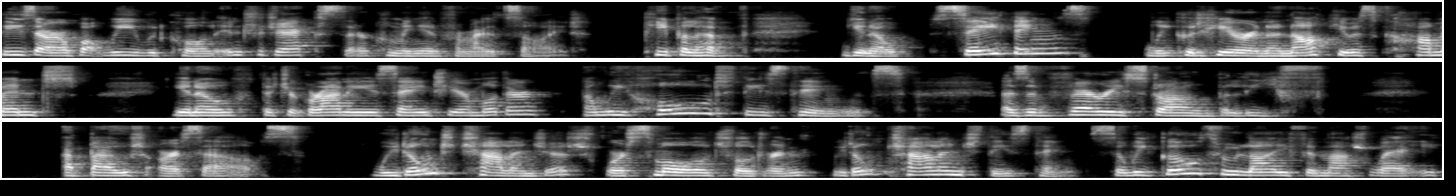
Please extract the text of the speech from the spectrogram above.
These are what we would call interjects that are coming in from outside. People have, you know, say things we could hear an innocuous comment, you know, that your granny is saying to your mother. And we hold these things as a very strong belief about ourselves. We don't challenge it. We're small children. We don't challenge these things. So we go through life in that way.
